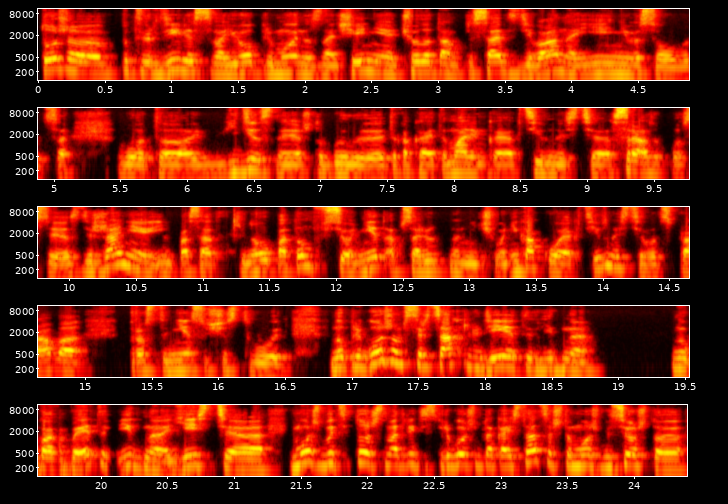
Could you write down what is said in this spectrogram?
тоже подтвердили свое прямое назначение, что-то там писать с дивана и не высовываться. Вот. А, единственное, что было, это какая-то маленькая активность э, сразу после сдержания и посадки, но потом все, нет абсолютно ничего, никакой активности вот справа просто не существует. Но Пригожин в сердцах людей это видно, ну, как бы это видно. Есть, э, может быть, тоже, смотрите, с Пригожиным такая ситуация, что, может быть, все, что э,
